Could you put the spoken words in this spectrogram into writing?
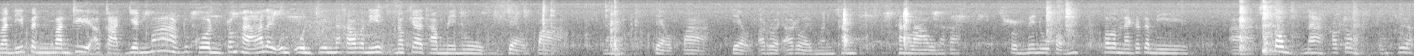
วันนี้เป็นวันที่อากาศเย็นมากทุกคนต้องหาอะไรอุ่นๆกินนะคะ วันนี้น้องแก้วทำเมนูแจ่วปลานะแจ่วปลาแจ่วอร่อยอร่อยเหมือนทางทางลาวนะคะส่วนเมนูของพ่อกำนันก็จะมีข้าวต้มนะข้าวต้มต้มเครื่อง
